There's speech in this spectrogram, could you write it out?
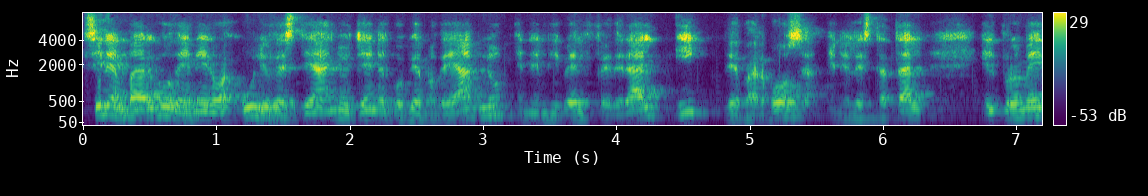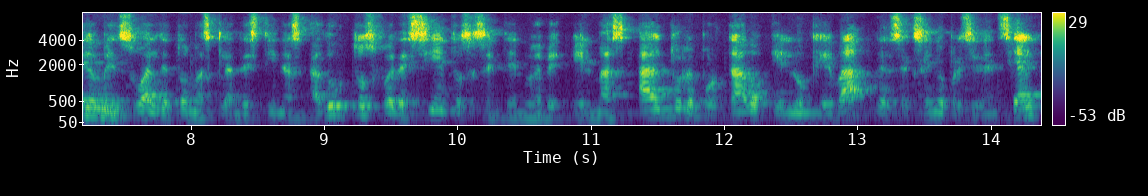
Sin embargo, de enero a julio de este año, ya en el gobierno de AMLO, en el nivel federal y de Barbosa, en el estatal, el promedio mensual de tomas clandestinas adultos fue de 169, el más alto reportado en lo que va del sexenio presidencial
